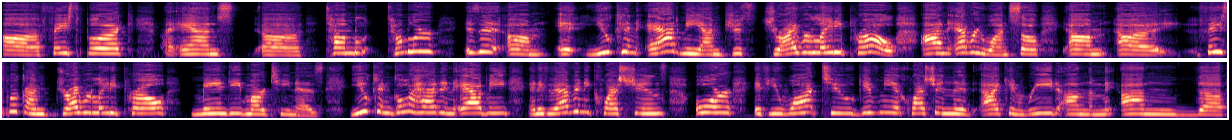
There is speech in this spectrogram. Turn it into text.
uh, Facebook, and uh, Tumblr, Tumblr, is it? Um, it, you can add me. I'm just Driver Lady Pro on everyone. So, um, uh, Facebook, I'm Driver Lady Pro Mandy Martinez. You can go ahead and add me. And if you have any questions or if you want to give me a question that I can read on the, on the,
